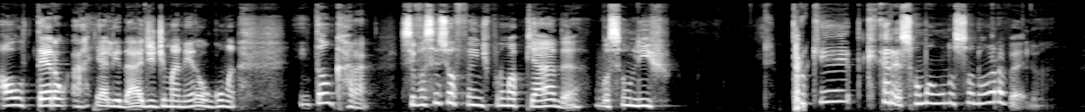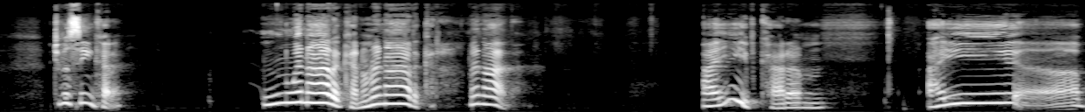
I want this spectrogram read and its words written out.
alteram a realidade de maneira alguma. Então, cara, se você se ofende por uma piada, você é um lixo. Porque, porque cara, é só uma onda sonora, velho. Tipo assim, cara. Não é nada, cara. Não é nada, cara. Não é nada. Aí, cara. Aí. Uh,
